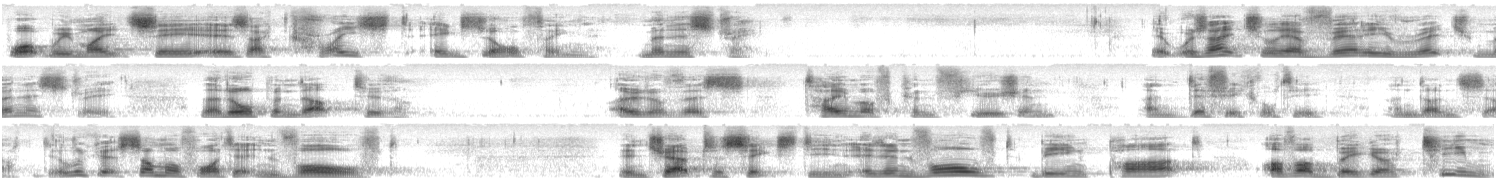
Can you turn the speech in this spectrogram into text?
what we might say is a Christ exalting ministry. It was actually a very rich ministry that opened up to them out of this time of confusion and difficulty and uncertainty. Look at some of what it involved. In chapter 16, it involved being part of a bigger team.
